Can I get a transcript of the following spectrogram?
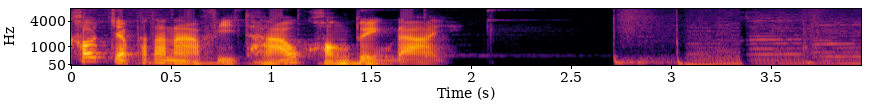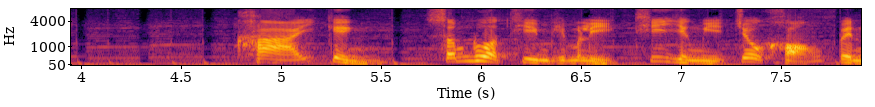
เขาจะพัฒนาฝีเท้าของตัวเองได้ ขายเก่งสำรวจทีมพรีเมียร์ลีกที่ยังมีเจ้าของเป็น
